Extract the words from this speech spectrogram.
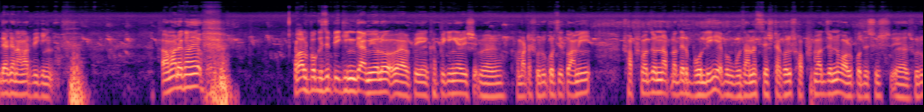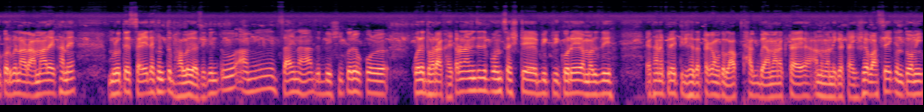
দেখেন আমার পিকিং আমার এখানে অল্প কিছু পিকিং দিয়ে আমি হলো পিকিংয়ের খামারটা শুরু করছি। তো আমি সবসময়ের জন্য আপনাদের বলি এবং বোঝানোর চেষ্টা করি, সবসময়ের জন্য অল্প দিয়ে শুরু করবেন। আর আমার এখানে মূলত চাহিদা কিন্তু ভালোই আছে। কিন্তু আমি চাই না যে বেশি করে- করে ধরা খাই কারণ আমি যদি পঞ্চাশটে বিক্রি করে আমার যদি এখানে প্রায় তিরিশ হাজার টাকার মতো লাভ থাকবে, আমার একটা আনুমানিক একটা হিসাব আছে। কিন্তু আমি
